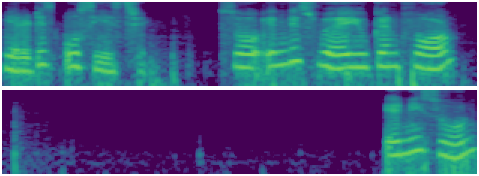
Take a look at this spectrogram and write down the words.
here it is OCH3 so in this way you can form anisole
